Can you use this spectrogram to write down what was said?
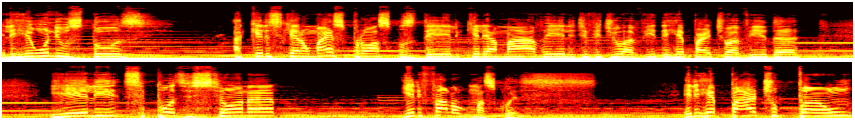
ele reúne os doze, aqueles que eram mais próximos dele, que ele amava, e ele dividiu a vida e repartiu a vida. E ele se posiciona e ele fala algumas coisas. Ele reparte o pão.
